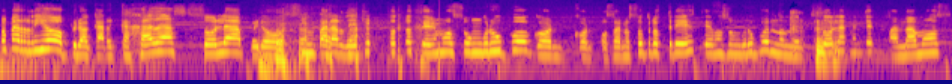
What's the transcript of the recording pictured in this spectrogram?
yo me río, pero a carcajadas sola, pero sin parar. De hecho, nosotros tenemos un grupo con, con, o sea, nosotros tres tenemos un grupo en donde solamente mandamos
